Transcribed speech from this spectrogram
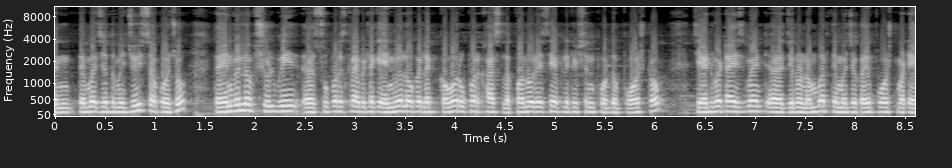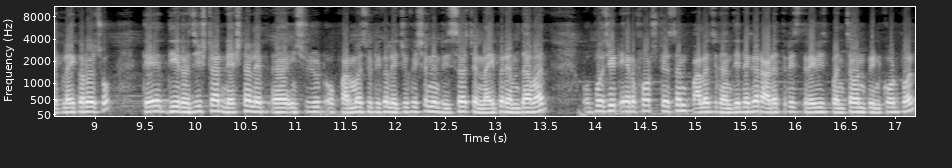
and તેમજ તમે જોઈ શકો છો તો એન્વેલોપ શુડ બી સુપરસ્ક્રાઇબ એટલે કે એન્વેલોપ એટલે કવર ઉપર ખાસ લખવાનું રહેશે application for the post of જે એડવર્ટાઇઝમેન્ટ જેનો નંબર તેમજ કઈ પોસ્ટ માટે એપ્લાય કરો છો, તે the register national institute of pharmaceutical education and research NIPER Ahmedabad. Opposite air force station Palaj Gandhinagar, આડત્રીસ, ત્રેવીસ, પંચાવન, પિનકોડ પર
